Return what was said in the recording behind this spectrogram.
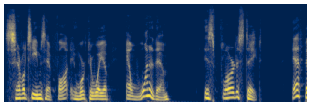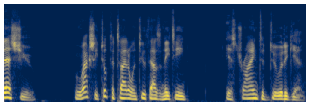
Several teams have fought and worked their way up, and one of them is Florida State. FSU, who actually took the title in 2018, is trying to do it again.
